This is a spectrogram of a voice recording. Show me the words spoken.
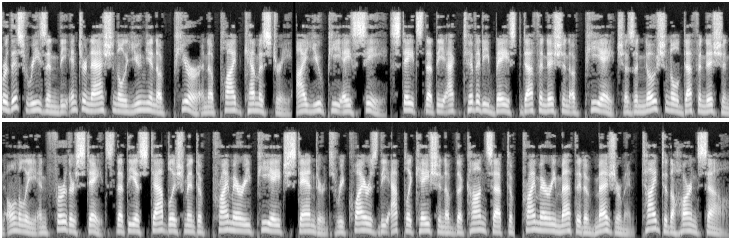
For this reason the International Union of Pure and Applied Chemistry states that the activity-based definition of pH is a notional definition only and further states that the establishment of primary pH standards requires the application of the concept of primary method of measurement tied to the Harned cell.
